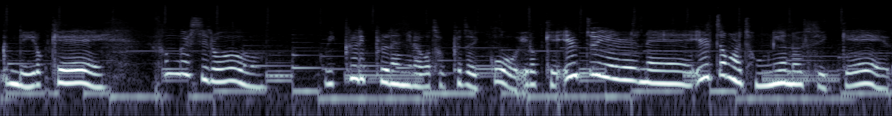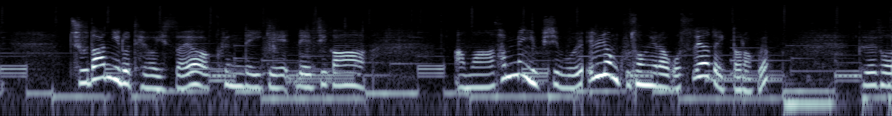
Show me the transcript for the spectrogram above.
근데 이렇게 손글씨로 위클리 플랜이라고 적혀져 있고 이렇게 일주일 내 일정을 정리해 놓을 수 있게 주 단위로 되어 있어요. 근데 이게 내지가 아마 365일 1년 구성이라고 쓰여져 있더라고요. 그래서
